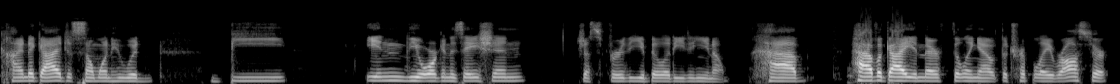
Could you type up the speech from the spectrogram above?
kind of guy, just someone who would be in the organization just for the ability to, you know, have have a guy in there filling out the AAA roster.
